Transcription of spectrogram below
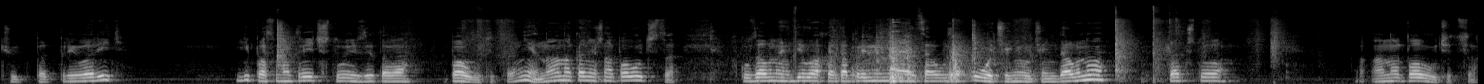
чуть подприварить и посмотреть что из этого получится. Не, ну она, конечно, получится. В кузовных делах это применяется уже очень-очень давно. Так что оно получится.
